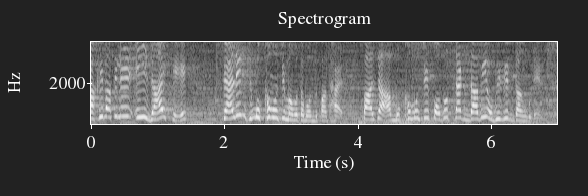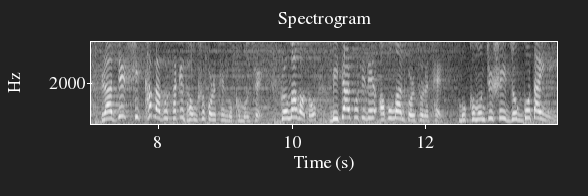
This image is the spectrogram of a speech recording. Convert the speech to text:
চাকরি বাতিলের এই রায়কে চ্যালেঞ্জ মুখ্যমন্ত্রী মমতা বন্দ্যোপাধ্যায়। পাল্টা মুখ্যমন্ত্রীর পদত্যাগ দাবি অভিজিৎ গাঙ্গুলির। রাজ্যের শিক্ষা ব্যবস্থাকে ধ্বংস করেছেন মুখ্যমন্ত্রী। ক্রমাগত বিচারপতিদের অপমান করে চলেছেন মুখ্যমন্ত্রীর সেই যোগ্যতাই নেই।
